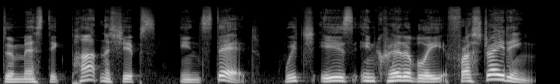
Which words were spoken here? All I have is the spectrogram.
domestic partnerships instead, which is incredibly frustrating.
